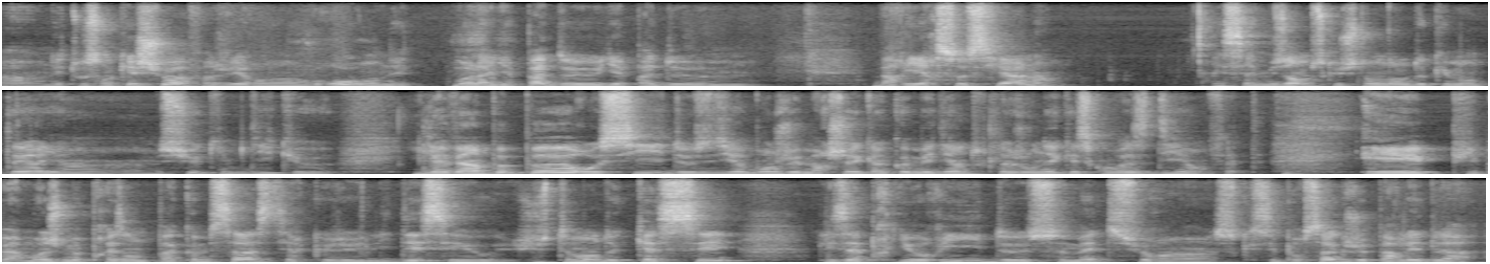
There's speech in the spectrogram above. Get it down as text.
bah, on est tous en quechua. Enfin, je veux dire, en gros, on est, voilà, il n'y a pas de, a pas de barrière sociale. Et c'est amusant parce que justement dans le documentaire, il y a un, monsieur qui me dit que il avait un peu peur aussi de se dire bon, je vais marcher avec un comédien toute la journée, qu'est-ce qu'on va se dire en fait? Et puis bah moi je me présente pas comme ça, c'est-à-dire que l'idée c'est justement de casser les a priori, de se mettre sur un. C'est pour ça que je parlais de la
